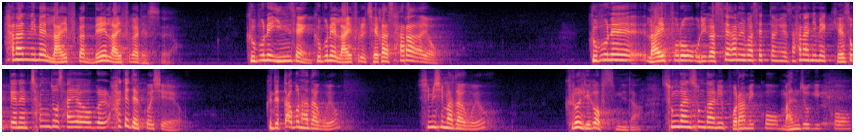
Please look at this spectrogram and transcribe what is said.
하나님의 life가 내 life가 됐어요. 그분의 인생, 그분의 life를 제가 살아요. 그분의 라이프로 우리가 새 하늘과 새 땅에서 하나님의 계속되는 창조 사역을 하게 될 것이에요. 근데 따분하다고요? 심심하다고요? 그럴 리가 없습니다. 순간순간이 보람 있고 만족 있고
